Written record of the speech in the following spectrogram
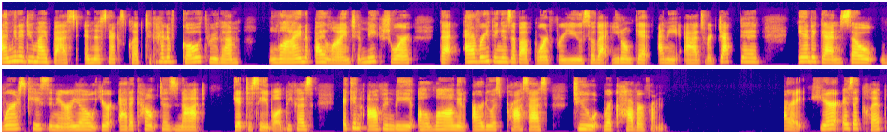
I'm going to do my best in this next clip to kind of go through them line by line to make sure that everything is above board for you so that you don't get any ads rejected. And again, so worst case scenario, your ad account does not get disabled because it can often be a long and arduous process to recover from. All right, here is a clip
